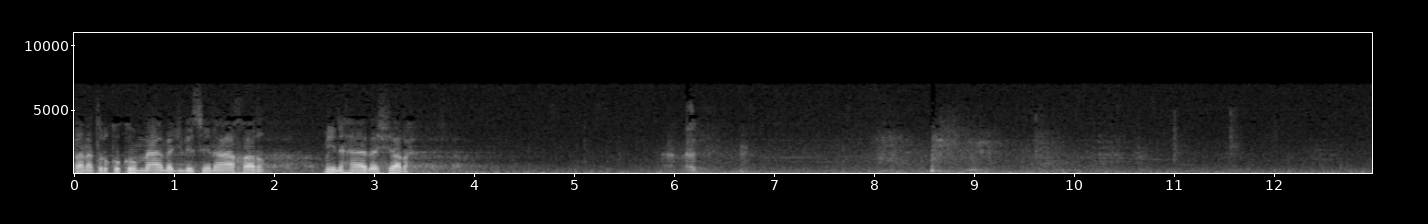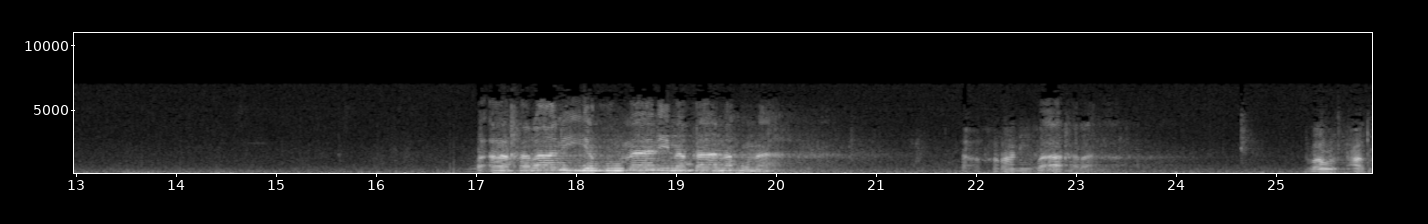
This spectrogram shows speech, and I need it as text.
فنترككم مع مجلس آخر من هذا الشرح. وآخران يقومان مقامهما. وآخران. وآخران. واو عاطف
